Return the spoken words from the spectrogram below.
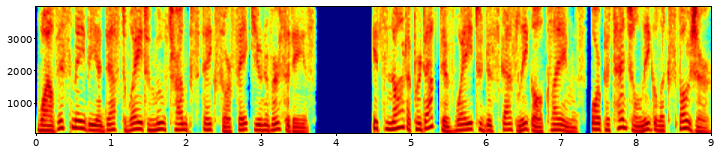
While this may be a deft way to move Trump Steaks or fake universities, it's not a productive way to discuss legal claims or potential legal exposure.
